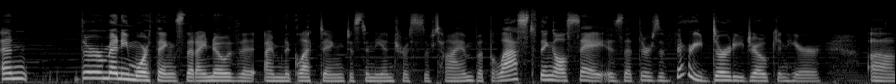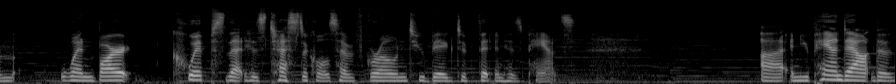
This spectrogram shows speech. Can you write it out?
And there are many more things that I know that I'm neglecting just in the interests of time. But the last thing I'll say is that there's a very dirty joke in here um, when Bart quips that his testicles have grown too big to fit in his pants. Uh, and you pan down the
